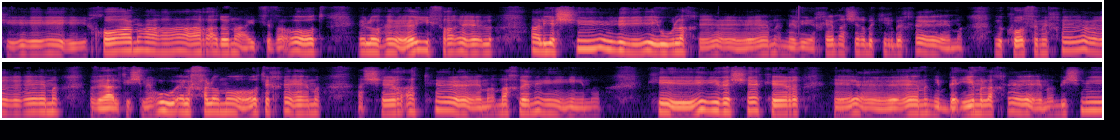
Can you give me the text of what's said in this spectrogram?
כי כה אמר אדוני צבאות אלוהי ישראל אל ישיעו לכם נביאיכם אשר בקרבכם וקוסמכם ואל תשמעו אל חלומותיכם אשר אתם מחלמים. כי בשקר הם ניבאים לכם בשמי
